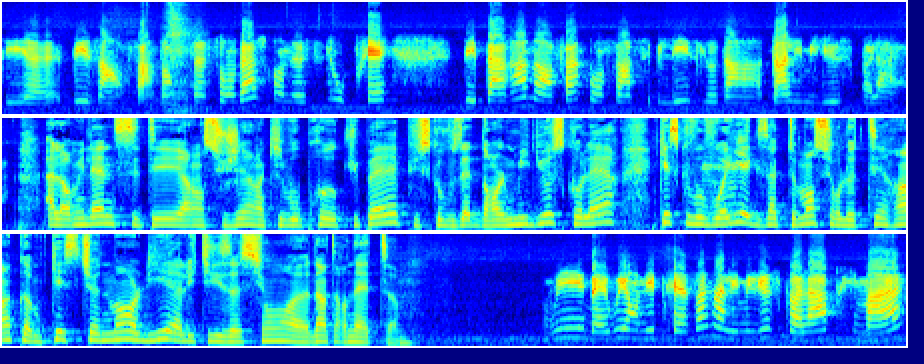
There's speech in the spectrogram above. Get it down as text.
des, euh, des enfants. Donc, c'est un sondage qu'on a fait auprès des parents d'enfants qu'on sensibilise là, dans, dans les milieux scolaires. Alors Mylène, c'était un sujet hein, qui vous préoccupait puisque vous êtes dans le milieu scolaire. Qu'est-ce que vous voyez exactement sur le terrain comme questionnement lié à l'utilisation euh, d'Internet? Oui, ben oui, on est présent dans les milieux scolaires primaires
